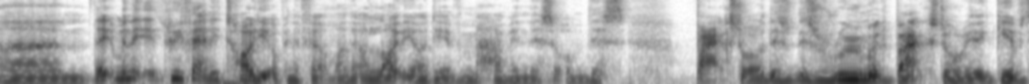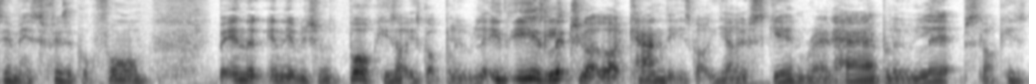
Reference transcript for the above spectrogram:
Um, they, I mean, to be fair, they tidy it up in the film. I, I like the idea of him having this sort of this backstory, this this rumored backstory that gives him his physical form. But in the in the original book, he's like he's got blue. He, he is literally like, like Candy. He's got yellow skin, red hair, blue lips. Like he's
